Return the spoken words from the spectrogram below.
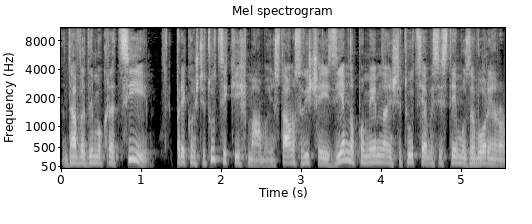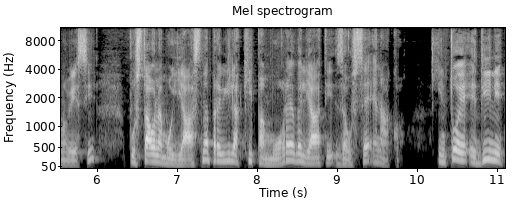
da v demokraciji, preko inštitucij, ki jih imamo, in ustavno sodišče je izjemno pomembna inštitucija v sistemu zavor in ravnovesi, postavljamo jasna pravila, ki pa morajo veljati za vse enako. In to je, edini,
